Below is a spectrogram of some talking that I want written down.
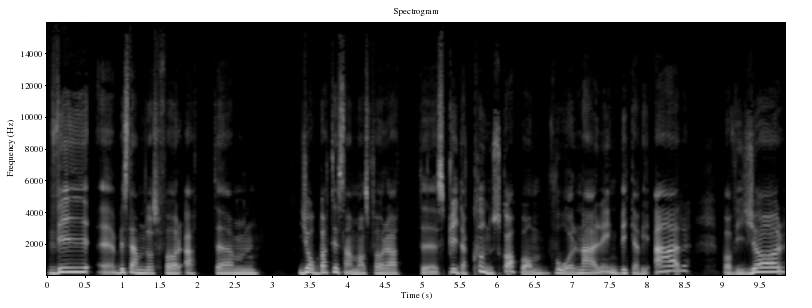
Vi eh, bestämde oss för att ehm, jobba tillsammans för att sprida kunskap om vår näring, vilka vi är, vad vi gör,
